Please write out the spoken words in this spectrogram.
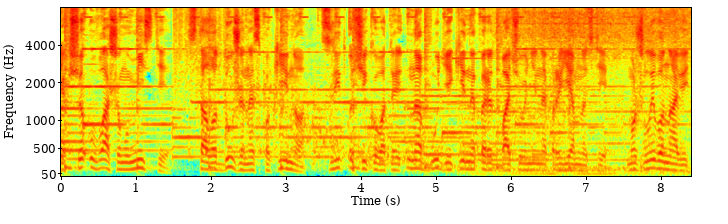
Якщо у вашому місті стало дуже неспокійно, слід очікувати на будь-які непередбачувані неприємності, можливо, навіть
